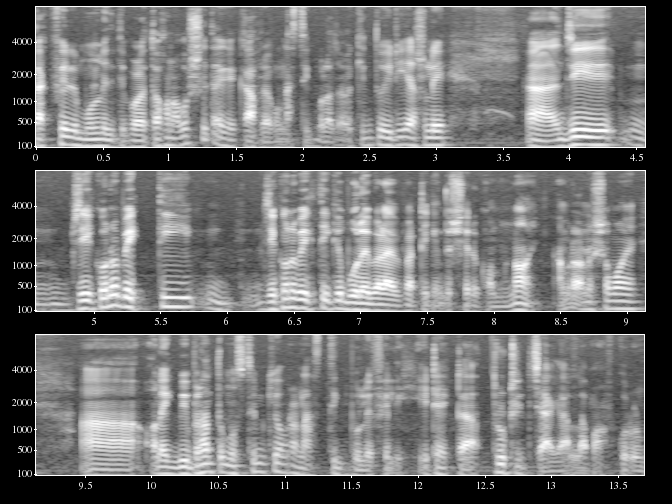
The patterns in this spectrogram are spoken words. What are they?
তাকফিরের মূলনীতি পড়ে, তখন অবশ্যই তাকে কাফের এবং নাস্তিক বলা যাবে। কিন্তু এটি আসলে যে যে কোনো ব্যক্তি, যে কোনো ব্যক্তিকে বলে বেড়া ব্যাপারটি কিন্তু সেরকম নয়। আমরা অনেক সময় অনেক বিভ্রান্ত মুসলিমকে আমরা নাস্তিক বলে ফেলি। এটা একটা ত্রুটির জায়গা, আল্লাহ মাফ করুন।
